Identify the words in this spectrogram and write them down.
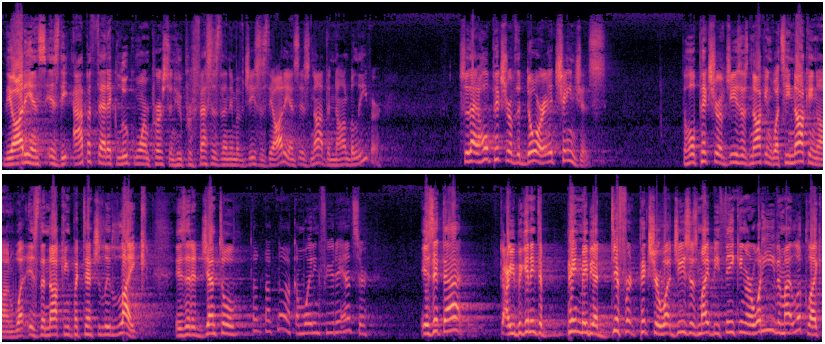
The audience is the apathetic, lukewarm person who professes the name of Jesus. The audience is not the non believer. So that whole picture of the door, it changes. The whole picture of Jesus knocking, what's he knocking on? What is the knocking potentially like? Is it a gentle knock, knock, knock? I'm waiting for you to answer. Is it that? Are you beginning to paint maybe a different picture what Jesus might be thinking or what he even might look like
